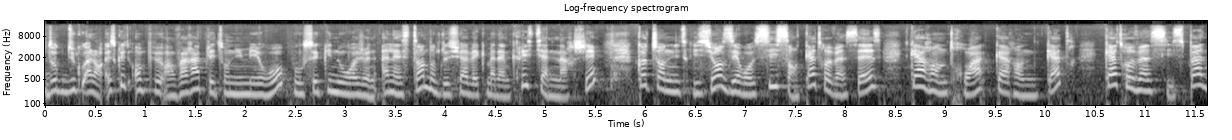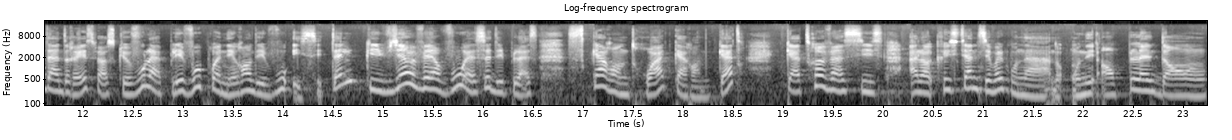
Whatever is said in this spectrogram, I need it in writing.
Donc du coup, alors est-ce qu'on peut, on va rappeler ton numéro pour ceux qui nous rejoignent à l'instant. Donc je suis avec Madame Christiane Larcher, coach en nutrition 06 96 43 44 86. Pas d'adresse parce que vous l'appelez, vous prenez rendez-vous et c'est elle qui vient vers vous. Elle se déplace 43 44 86. Alors Christiane, c'est vrai qu'on a, on est en plein dans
